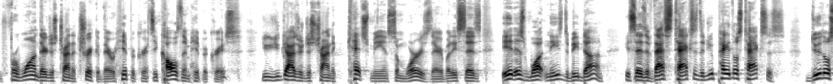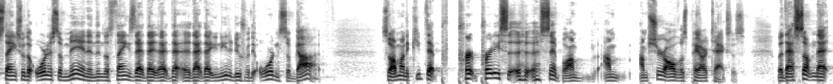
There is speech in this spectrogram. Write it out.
for one, they're just trying to trick him. They're hypocrites. He calls them hypocrites. You, you guys are just trying to catch me in some words there. But he says, it is what needs to be done. He says, if that's taxes, did you pay those taxes do those things for the ordinance of men and then the things that, that, that, that, that you need to do for the ordinance of God. So I'm going to keep that pr- pretty simple. I'm, I'm, I'm sure all of us pay our taxes, but that's something that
